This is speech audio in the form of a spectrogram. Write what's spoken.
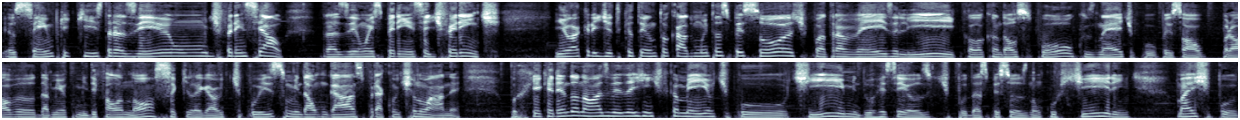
eu sempre quis trazer um diferencial, trazer uma experiência diferente. E eu acredito que eu tenho tocado muitas pessoas, tipo, através ali, colocando aos poucos, né? Tipo, o pessoal prova da minha comida e fala, nossa, que legal. Tipo, isso me dá um gás pra continuar, né? Porque querendo ou não, às vezes a gente fica meio, tipo, tímido, receoso, tipo, das pessoas não curtirem. Mas, tipo,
